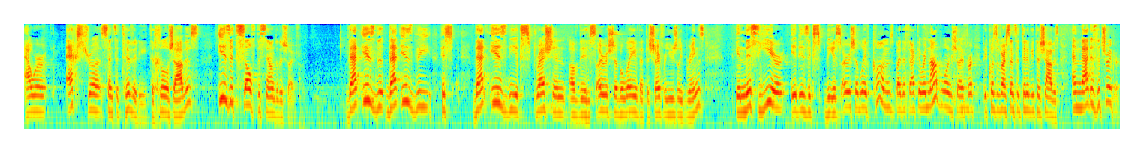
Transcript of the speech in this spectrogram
our extra sensitivity to Chil Shabbos is itself the sound of the shofar. That is the that is the his, that is the expression of the Hisayrus Shebelev that the shofar usually brings. In this year, it is the Hisayrus Shebelev comes by the fact that we're not blowing shofar because of our sensitivity to Shabbos, and that is the trigger.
